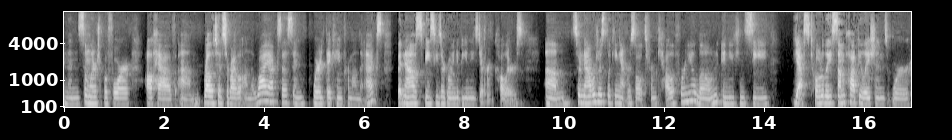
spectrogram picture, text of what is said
And then similar to before, I'll have um, relative survival on the y-axis and where they came from on the x, but now species are going to be in these different colors. Um, so now we're just looking at results from California alone, and you can see, yes, totally, some populations were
